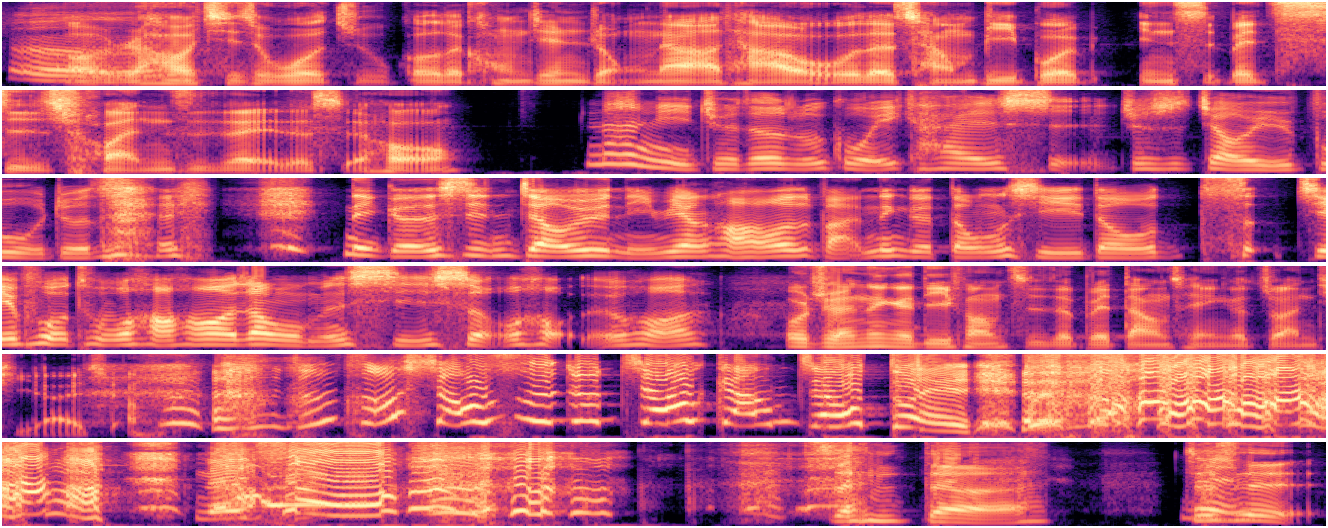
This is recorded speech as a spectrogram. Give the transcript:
哦，然后其实我有足够的空间容纳它，我的长臂不会因此被刺穿之类的时候。那你觉得，如果一开始就是教育部就在 那个性教育里面，好好的把那个东西都解剖图好好让我们吸收好的话，我觉得那个地方值得被当成一个专题来讲。怎么小事就教刚交对，没错，真的就是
